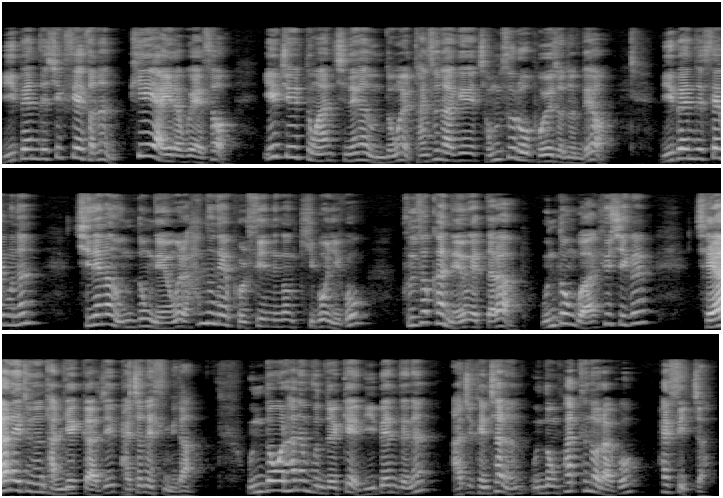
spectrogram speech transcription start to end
미밴드 6에서는 PAI라고 해서 일주일 동안 진행한 운동을 단순하게 점수로 보여줬는데요. 미밴드 7은 진행한 운동 내용을 한눈에 볼 수 있는 건 기본이고 분석한 내용에 따라 운동과 휴식을 제한해주는 단계까지 발전했습니다. 운동을 하는 분들께 미밴드는 아주 괜찮은 운동 파트너라고 할 수 있죠.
